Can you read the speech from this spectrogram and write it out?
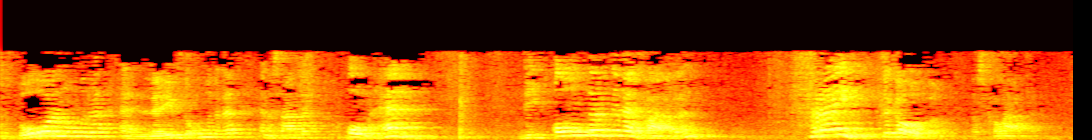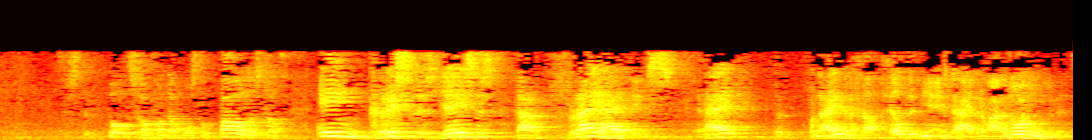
geboren onder de en leefde onder de wet. En dan staat er, om hen die onder de wet waren, vrij te kopen. Dat is gelaten. Is de boodschap van de apostel Paulus dat in Christus Jezus daar vrijheid is. En hij, van de heidenen geldt dit niet eens, de heidenen waren nooit onder de wet.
